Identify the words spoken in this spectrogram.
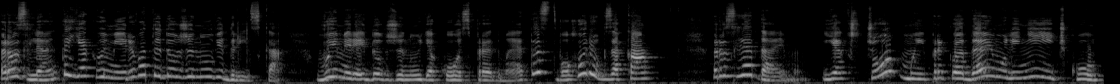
Розгляньте, як вимірювати довжину відрізка. Виміряй довжину якогось предмета з твого рюкзака. Розглядаємо. Якщо ми прикладаємо лінієчку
